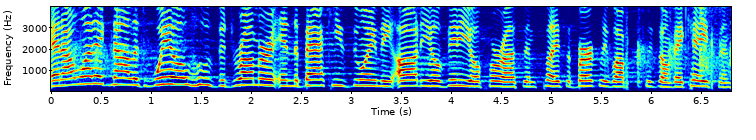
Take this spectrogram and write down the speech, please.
And I want to acknowledge Will, who's the drummer in the back. He's doing the audio video for us in place of Berkeley while Berkeley's on vacation.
